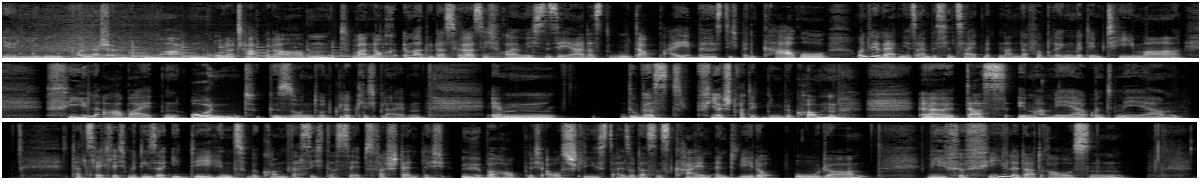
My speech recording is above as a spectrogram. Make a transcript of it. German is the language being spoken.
Ihr Lieben, wunderschönen guten Morgen oder Tag oder Abend, wann auch immer du das hörst. Ich freue mich sehr, dass du dabei bist. Ich bin Caro und wir werden jetzt ein bisschen Zeit miteinander verbringen mit dem Thema viel arbeiten und gesund und glücklich bleiben. Ähm, du wirst vier Strategien bekommen, äh, das immer mehr und mehr tatsächlich mit dieser Idee hinzubekommen, dass sich das selbstverständlich überhaupt nicht ausschließt, also dass es kein Entweder oder, wie für viele da draußen,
